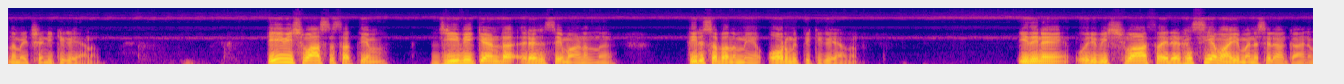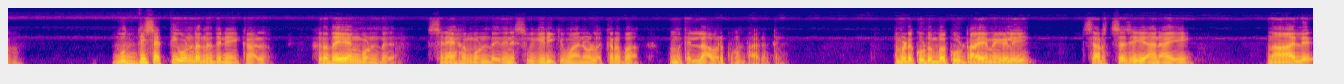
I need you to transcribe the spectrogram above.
നമ്മെ ക്ഷണിക്കുകയാണ്. ഈ വിശ്വാസ സത്യം ജീവിക്കേണ്ട രഹസ്യമാണെന്ന് തിരുസഭ നമ്മെ ഓർമ്മിപ്പിക്കുകയാണ്. ഇതിനെ ഒരു വിശ്വാസ രഹസ്യമായി മനസ്സിലാക്കാനും ബുദ്ധിശക്തി കൊണ്ടെന്നതിനേക്കാൾ ഹൃദയം കൊണ്ട് സ്നേഹം കൊണ്ട് ഇതിനെ സ്വീകരിക്കുവാനുള്ള കൃപ നമുക്കെല്ലാവർക്കും ഉണ്ടാകട്ടെ. നമ്മുടെ കുടുംബ കൂട്ടായ്മകളിൽ ചർച്ച ചെയ്യാനായി നാല്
